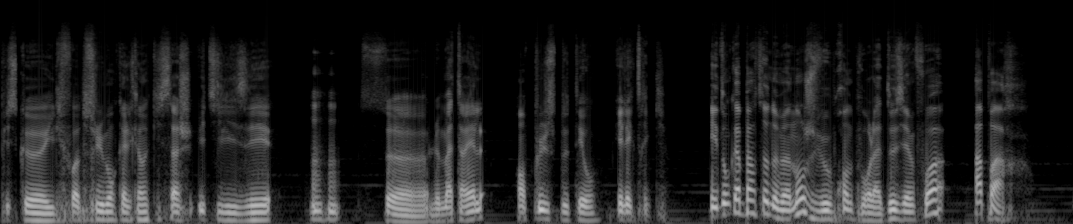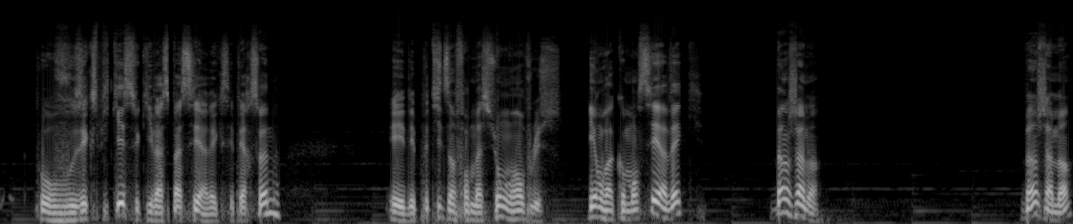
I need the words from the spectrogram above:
puisqu'il faut absolument quelqu'un qui sache utiliser Mhm. ce- le matériel en plus de Théo, électrique. Et donc à partir de maintenant, je vais vous prendre pour la deuxième fois à part, pour vous expliquer ce qui va se passer avec ces personnes, et des petites informations en plus. Et on va commencer avec Benjamin. Benjamin,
